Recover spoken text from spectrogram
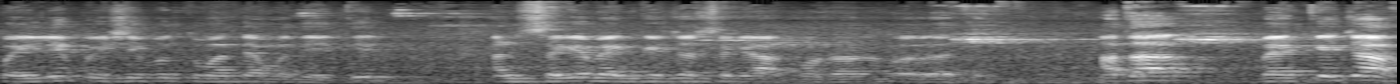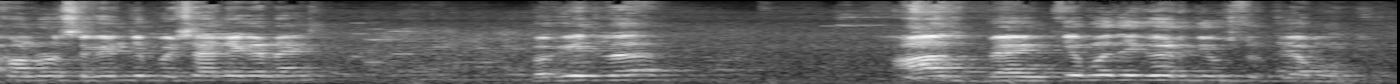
पहिले पैसे पण तुम्हाला त्यामध्ये येतील आणि सगळे बँकेच्या सगळ्या अकाउंटवर जातील. आता बँकेच्या अकाउंटवर सगळ्यांचे पैसे आले का नाही? बघितलं? आज बँकेमध्ये गर्दी सुटल्या मोठी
